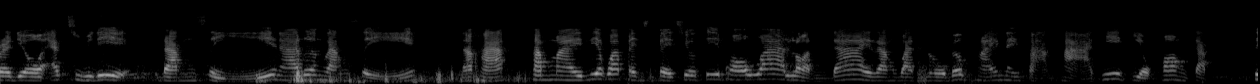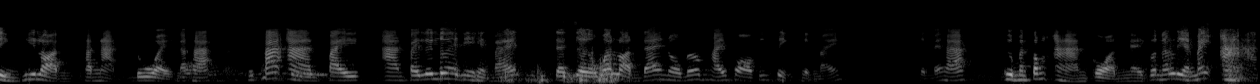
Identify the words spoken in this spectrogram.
radioactivity รังสีนะ เรื่องรังสีนะคะทำไมเรียกว่าเป็น specialty เพราะว่าหล่อนได้รางวัล Nobel Prize ในสาขาที่เกี่ยวข้องกับสิ่งที่หล่อนถนัดด้วยนะคะ ถ้าอ่านไปอ่านไปเรื่อยๆ นี่เห็นไหม จะเจอว่าหล่อนได้ Nobel Prize for Physics เห็นไหม เห็นไหมคะ คือมันต้องอ่านก่อนไง ก็นักเรียนไม่อ่าน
